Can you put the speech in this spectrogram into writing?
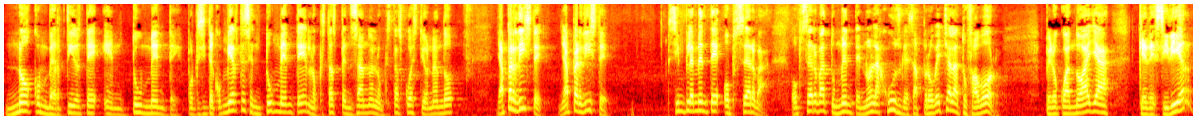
no convertirte en tu mente. Porque si te conviertes en tu mente, en lo que estás pensando, en lo que estás cuestionando, ya perdiste, ya perdiste. Simplemente observa, observa tu mente, no la juzgues, aprovechala a tu favor. Pero cuando haya que decidir,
